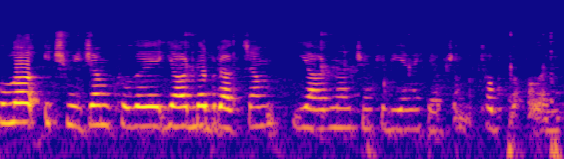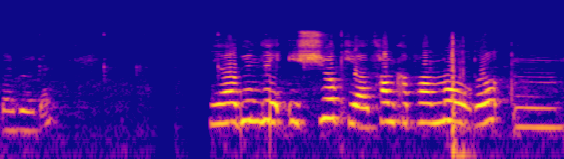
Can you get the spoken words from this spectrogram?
Kola içmeyeceğim. Kolayı yarına bırakacağım. Yarına çünkü bir yemek yapacağım. Tavukla falan gider böyle. Ya bugün de iş yok ya. Tam kapanma oldu. Hmm.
